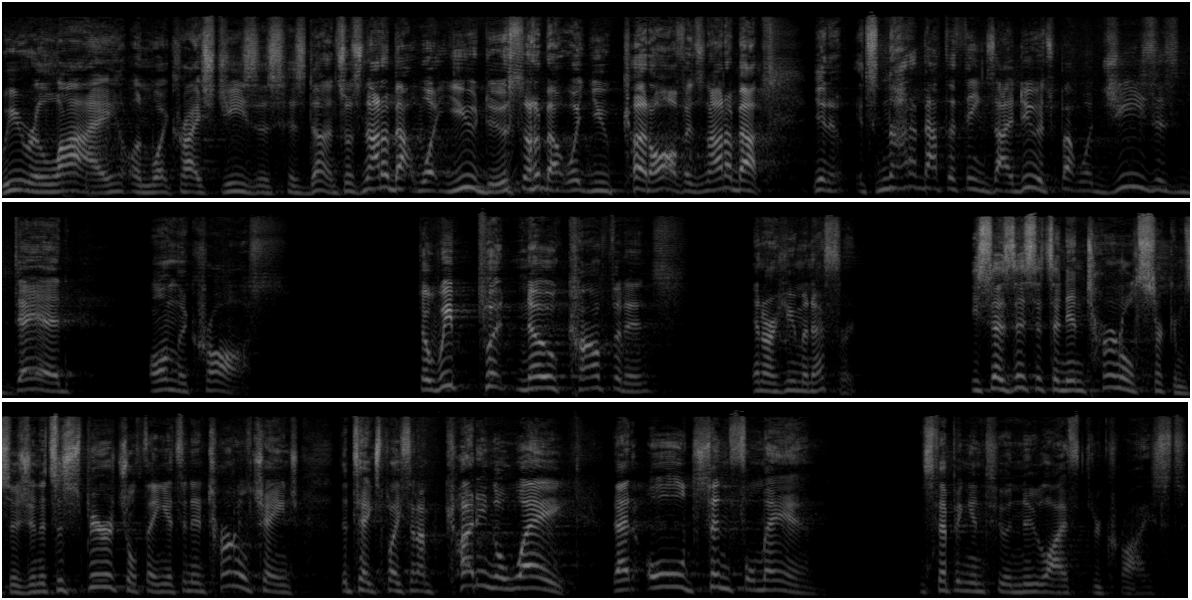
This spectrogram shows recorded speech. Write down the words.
We rely on what Christ Jesus has done. So it's not about what you do, it's not about what you cut off, it's not about, you know, it's not about the things I do, it's about what Jesus did on the cross. So we put no confidence in our human effort. He says this it's an internal circumcision, it's a spiritual thing, it's an internal change that takes place. And I'm cutting away that old sinful man and stepping into a new life through Christ.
